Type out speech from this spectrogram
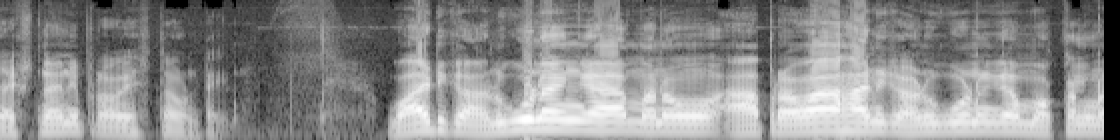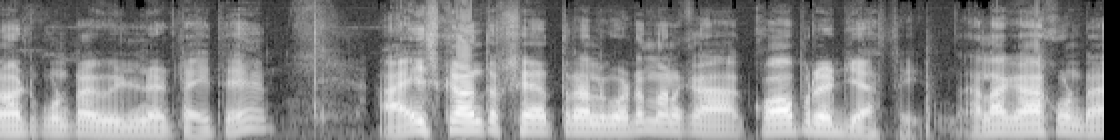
దక్షిణాన్ని ప్రవహిస్తూ ఉంటాయి. వాటికి అనుగుణంగా మనం ఆ ప్రవాహానికి అనుగుణంగా మొక్కలు నాటుకుంటూ వెళ్ళినట్టయితే అయస్కాంత క్షేత్రాలు కూడా మనకు కోఆపరేట్ చేస్తాయి. అలా కాకుండా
